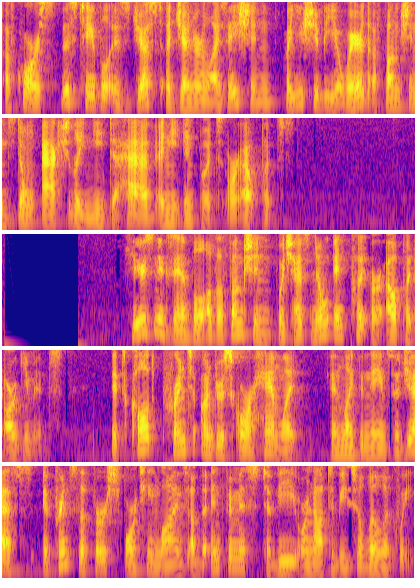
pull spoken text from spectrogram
Of course, this table is just a generalization, but you should be aware that functions don't actually need to have any inputs or outputs. Here's an example of a function which has no input or output arguments. It's called print underscore hamlet, and like the name suggests, it prints the first 14 lines of the infamous to be or not to be soliloquy.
